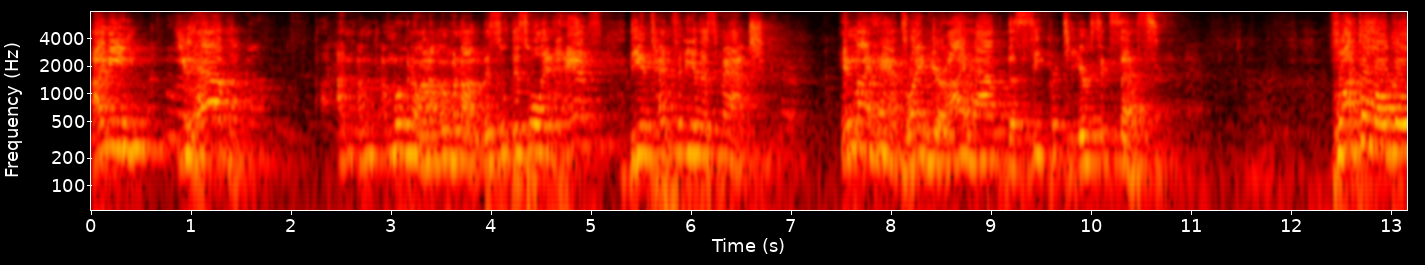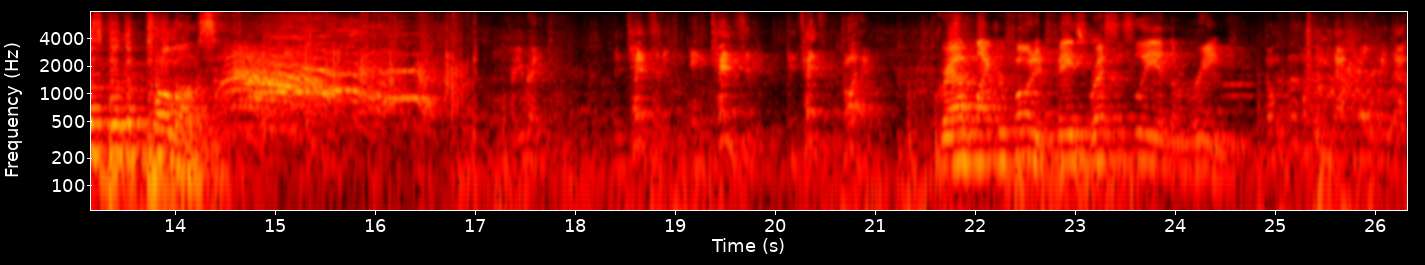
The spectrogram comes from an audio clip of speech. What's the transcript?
I mean, you have. I'm, I'm, I'm moving on. I'm moving on. This this will enhance the intensity of this match. In my hands, right here, I have the secret to your success. Flaco Loco's book of promos. Are you ready? Intensity, intensity, intensity. Go ahead. Grab microphone and face restlessly in the ring. Don't, don't read that. Don't read that.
